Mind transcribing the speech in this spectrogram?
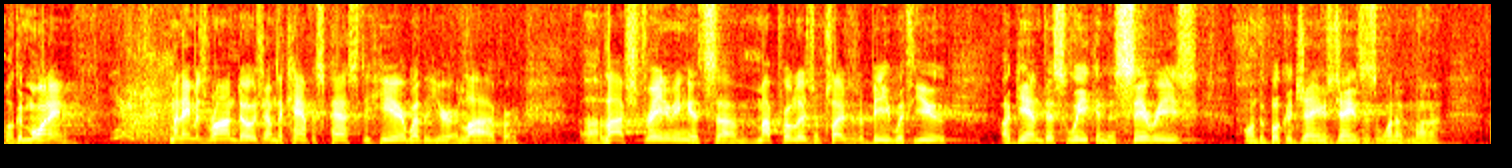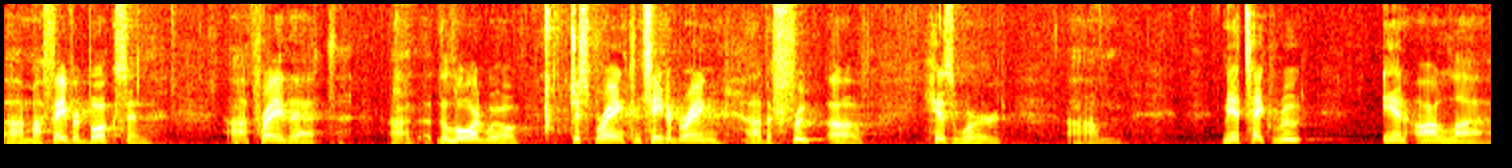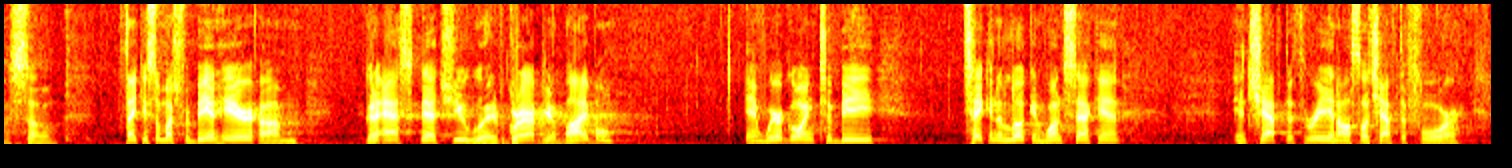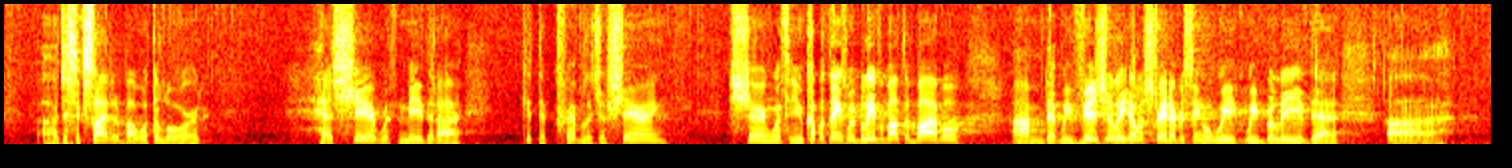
Well, good morning. My name is Ron Dozier. I'm the campus pastor here. Whether you're live or uh, live streaming, it's um, my privilege and pleasure to be with you again this week in the series on the book of James. James is one of my, uh, my favorite books, and I pray that uh, the Lord will just bring, continue to bring uh, the fruit of His word. Um, may it take root in our lives. So, thank you so much for being here. I'm going to ask that you would grab your Bible, and we're going to be taking a look in one second in chapter 3 and also chapter 4. Uh, just excited about what the Lord has shared with me that I get the privilege of sharing, sharing with you. A couple of things we believe about the Bible um, that we visually illustrate every single week. We believe that uh,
